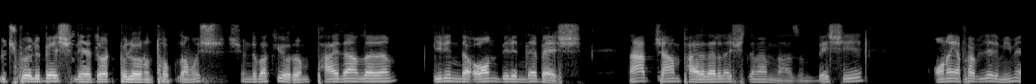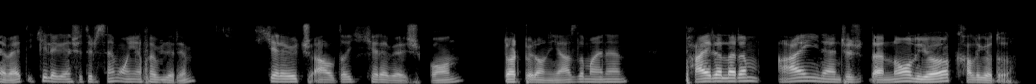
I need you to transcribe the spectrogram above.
3 bölü 5 ile 4 bölü 10'u toplamış. Şimdi bakıyorum paydalarım birinde 10 birinde 5. Ne yapacağım? Paydalarını eşitlemem lazım. 5'i 10'a yapabilir miyim? Evet. 2 ile genişletirsem 10 yapabilirim. 2 kere 3 6, 2 kere 5 10. 4 bölü 10'u yazdım aynen. Paydalarım aynen çocuklar ne oluyor? Kalıyordu.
